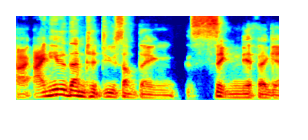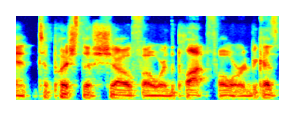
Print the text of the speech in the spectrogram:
I, I needed them to do something significant to push the show forward the plot forward because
